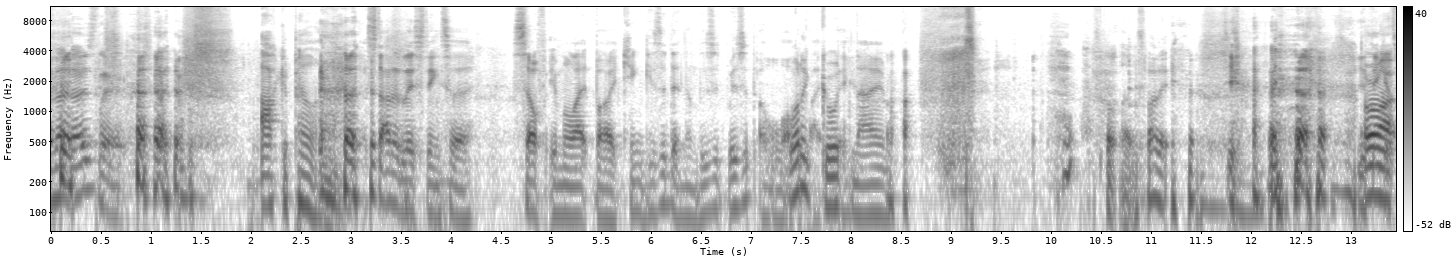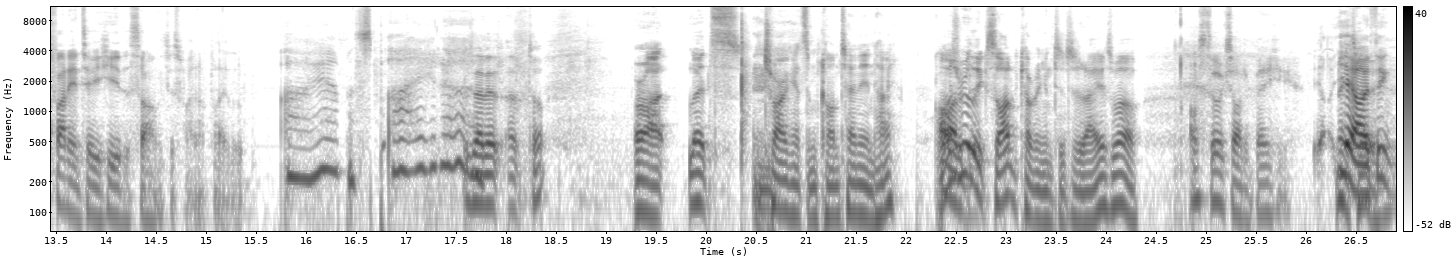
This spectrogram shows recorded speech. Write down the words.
I know those lyrics. Acapella. I started listening to Self Immolate by King Gizzard and the Lizard Wizard a lot. What a lately. good name. I thought that was funny. Yeah. you think Alright. it's funny until you hear the song. Just why I'll play a little. I am a spider. Is that it at the top? All right, let's try and get some content in, hey? I was really excited coming into today as well. I'm still excited to be here. Me yeah, I think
